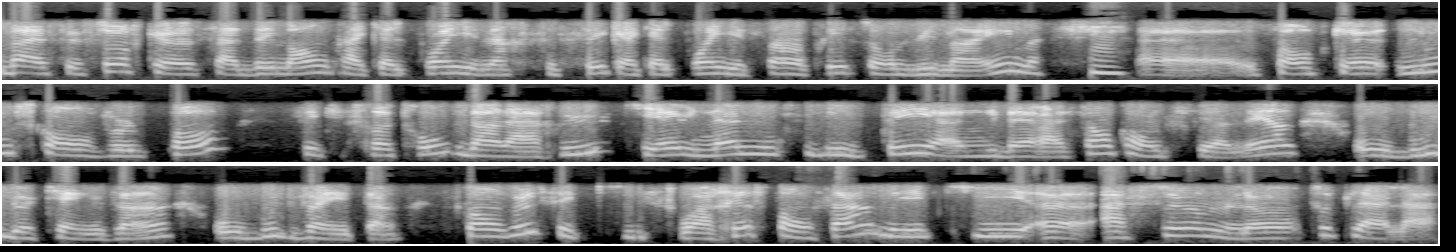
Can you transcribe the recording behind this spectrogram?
Ben, c'est sûr que ça démontre à quel point il est narcissique, à quel point il est centré sur lui-même. Hmm. Euh, sauf que nous, ce qu'on veut pas, c'est qu'il se retrouve dans la rue, qu'il y ait une admissibilité à une libération conditionnelle au bout de 15 ans, au bout de 20 ans. Ce qu'on veut, c'est qu'il soit responsable et qu'il euh, assume là, toute la, la,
